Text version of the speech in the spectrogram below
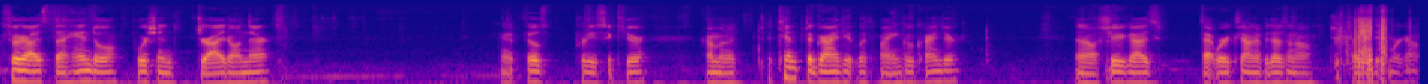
So guys, the handle portion dried on there. It feels pretty secure. I'm going to attempt to grind it with my angle grinder. And I'll show you guys if that works out. If it doesn't, I'll just tell you it didn't work out.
